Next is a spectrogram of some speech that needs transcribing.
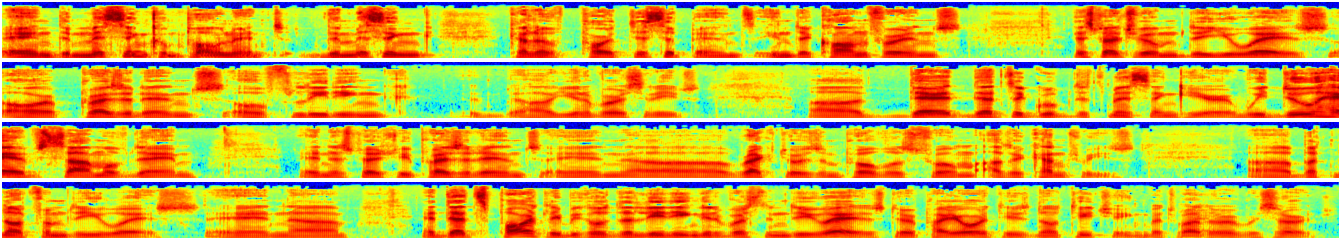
And the missing component, the missing kind of participants in the conference, especially from the US, are presidents of leading uh, universities. Uh, that, that's a group that's missing here. We do have some of them and especially presidents and uh, rectors and provosts from other countries, uh, but not from the U.S. And, uh, and that's partly because the leading university in the U.S., their priority is not teaching, but rather research.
